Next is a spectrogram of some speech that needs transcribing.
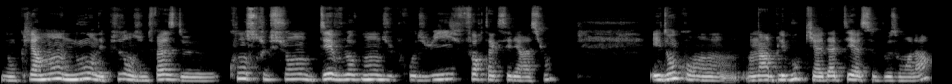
Donc clairement, nous, on est plus dans une phase de construction, développement du produit, forte accélération. Et donc, on, a un playbook qui est adapté à ce besoin-là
